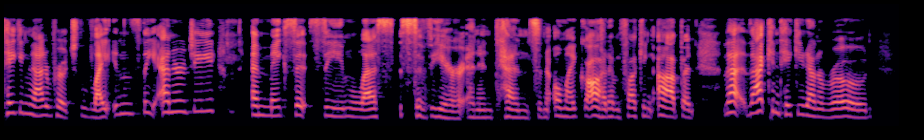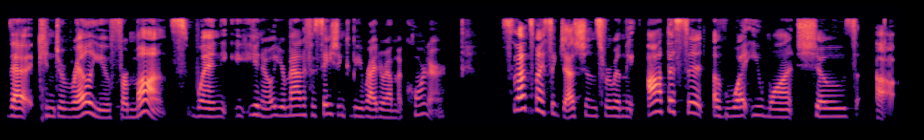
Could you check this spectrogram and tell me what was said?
taking that approach lightens the energy and makes it seem less severe and intense and oh my god i'm fucking up and that that can take you down a road that can derail you for months when you know your manifestation could be right around the corner. So that's my suggestions for when the opposite of what you want shows up.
